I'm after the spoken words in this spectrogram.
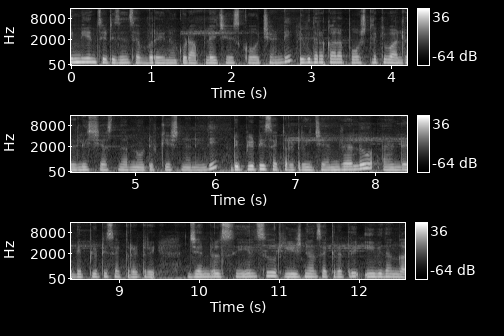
ఇండియన్ సిటిజన్స్ ఎవరైనా కూడా అప్లై చేసుకోవచ్చు అండి వివిధ రకాల పోస్టులకి వాళ్ళు రిలీజ్ చేస్తున్నారు నోటిఫికేషన్ అనేది. Deputy secretary general and deputy secretary general sales regional secretary ఈ విధంగా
